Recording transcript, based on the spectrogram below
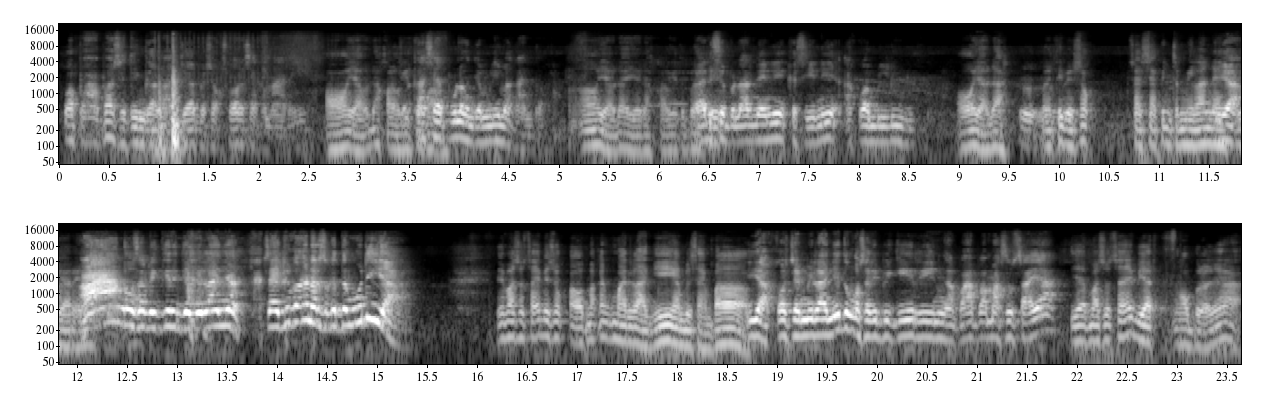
Wah, apa apa saya tinggal aja besok sore saya kemari. Oh ya udah kalau gitu kan saya pulang jam 5 kantor. Oh ya udah ya udah kalau gitu. Tadi berarti sebenarnya ini ke sini aku ambil dulu. Oh ya udah. Berarti besok saya siapin cemilan deh Iya. biar enak. Ah, nggak usah pikirin jamilannya. Saya juga kan harus ketemu dia. Ya maksud saya besok Pak Otma kan kemari lagi ngambil sampel Iya, kok cemilannya itu nggak usah dipikirin, nggak apa-apa. Maksud saya ya maksud saya biar ngobrolnya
